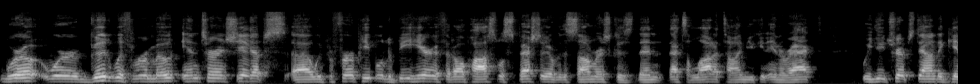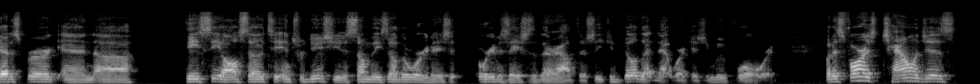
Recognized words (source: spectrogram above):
we're we're good with remote internships. Uh, we prefer people to be here if at all possible, especially over the summers, because then that's a lot of time you can interact. We do trips down to Gettysburg and uh, DC also to introduce you to some of these other organiz- organizations that are out there so you can build that network as you move forward. But as far as challenges,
